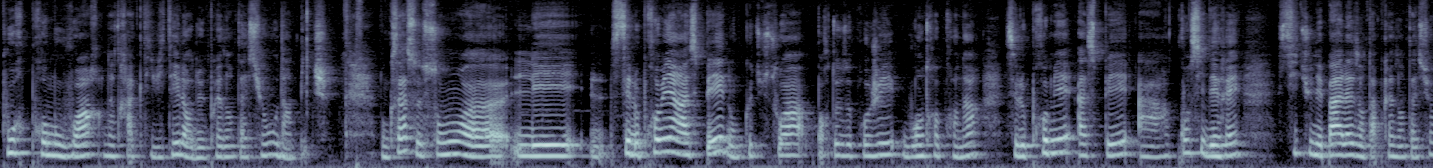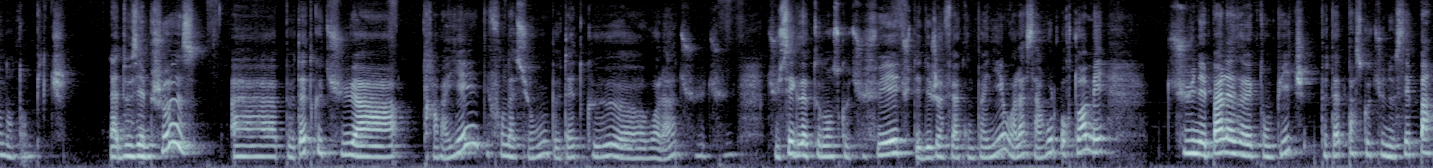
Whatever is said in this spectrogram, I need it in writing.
pour promouvoir notre activité lors d'une présentation ou d'un pitch. Donc ça, ce sont euh, les, c'est le premier aspect, donc que tu sois porteuse de projet ou entrepreneur, c'est le premier aspect à considérer si tu n'es pas à l'aise dans ta présentation, dans ton pitch. La deuxième chose, euh, peut-être que tu as travaillé des fondations, peut-être que voilà, tu, sais exactement ce que tu fais, tu t'es déjà fait accompagner, voilà, ça roule pour toi, mais tu n'es pas à l'aise avec ton pitch, peut-être parce que tu ne sais pas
